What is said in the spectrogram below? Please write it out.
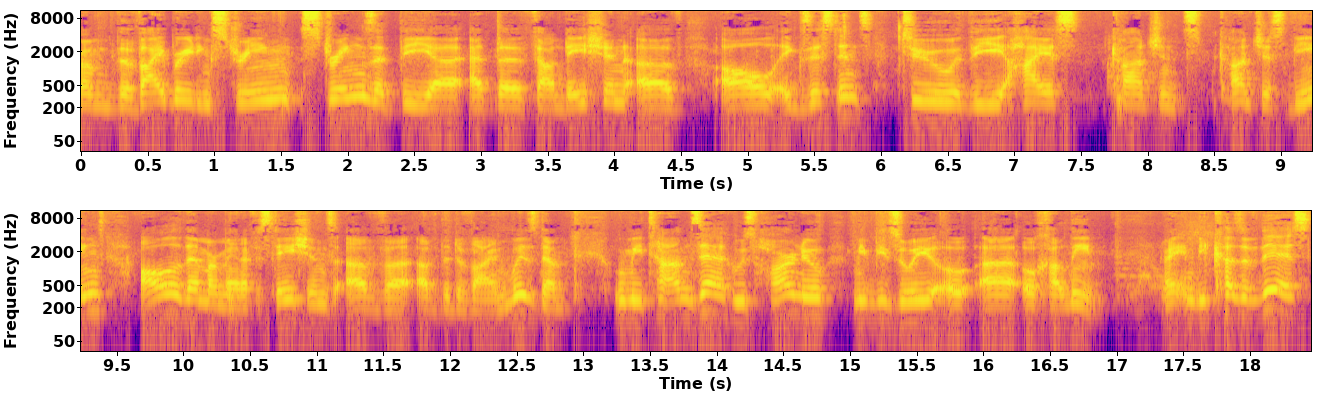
from the vibrating string strings at the uh, at the foundation of all existence to the highest conscious conscious beings. All of them are manifestations of uh, of the divine wisdom. Umitamzeh, who's harnu mibizui uh, ochalim. Right? And because of this,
